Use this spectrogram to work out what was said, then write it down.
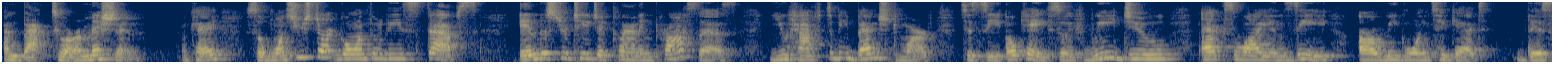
and back to our mission. Okay, so once you start going through these steps in the strategic planning process, you have to be benchmarked to see okay, so if we do X, Y, and Z, are we going to get this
